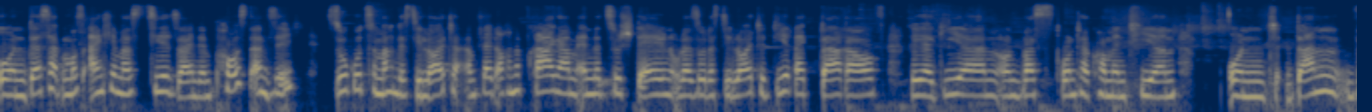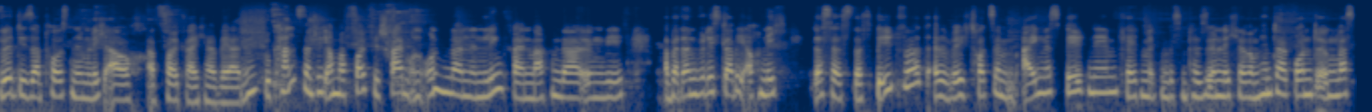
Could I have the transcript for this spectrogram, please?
Und deshalb muss eigentlich immer das Ziel sein, den Post an sich so gut zu machen, dass die Leute vielleicht auch eine Frage am Ende zu stellen oder so, dass die Leute direkt darauf reagieren und was drunter kommentieren und dann wird dieser Post nämlich auch erfolgreicher werden. Du kannst natürlich auch mal voll viel schreiben und unten dann einen Link reinmachen da irgendwie. Aber dann würde ich es, glaube ich, auch nicht, dass das das Bild wird. Also würde ich trotzdem ein eigenes Bild nehmen, vielleicht mit ein bisschen persönlicherem Hintergrund irgendwas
